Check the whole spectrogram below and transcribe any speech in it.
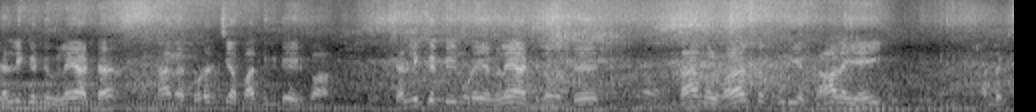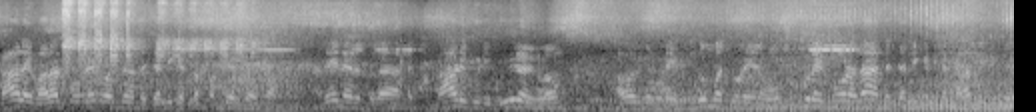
ஜல்லிக்கட்டு விளையாட்டை நாங்கள் தொடர்ச்சியாக பார்த்துக்கிட்டே இருக்கோம். ஜல்லிக்கட்டினுடைய விளையாட்டில் வந்து நாங்கள் வளர்க்கக்கூடிய காளையை அந்த காளை வளர்ப்போரே வந்து அந்த ஜல்லிக்கட்டில் பங்கேற்க வைப்பாங்க. அதே நேரத்தில் அந்த நாடுபிடி வீரர்களும் அவர்களுடைய குடும்பத்துடைய ஒத்துழைப்போடு தான் அந்த ஜல்லிக்கட்டில் கலந்துக்கிட்டு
